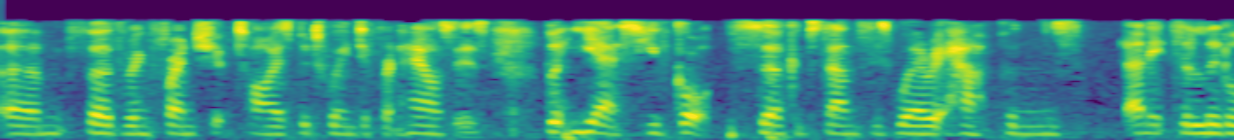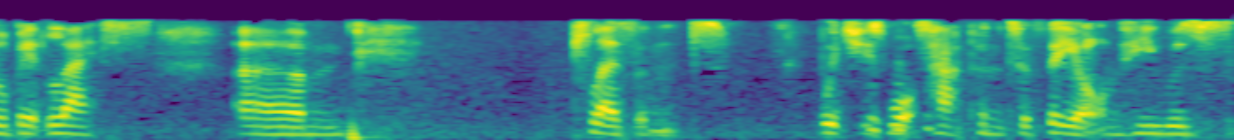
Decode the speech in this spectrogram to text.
um, furthering friendship ties between different houses. But yes, you've got circumstances where it happens, and it's a little bit less um, pleasant. Which is what's happened to Theon. He was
